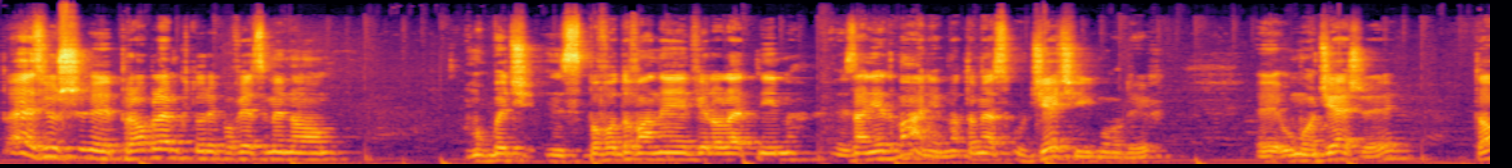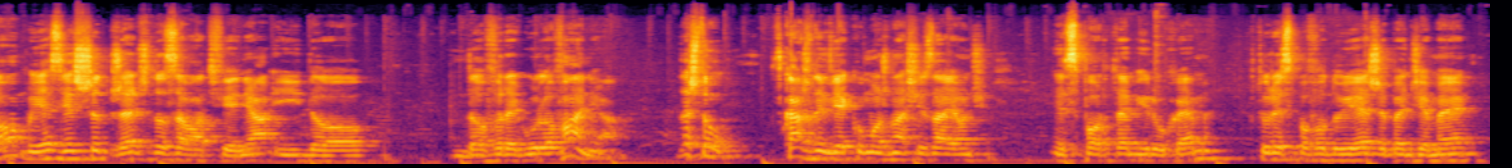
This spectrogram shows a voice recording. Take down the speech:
to jest już y, problem, który powiedzmy, no, mógł być spowodowany wieloletnim zaniedbaniem. Natomiast u dzieci młodych, y, u młodzieży, to jest jeszcze rzecz do załatwienia i do, do wyregulowania. Zresztą w każdym wieku można się zająć sportem i ruchem, który spowoduje, że będziemy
